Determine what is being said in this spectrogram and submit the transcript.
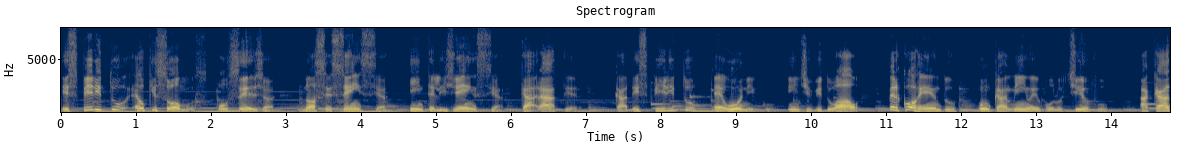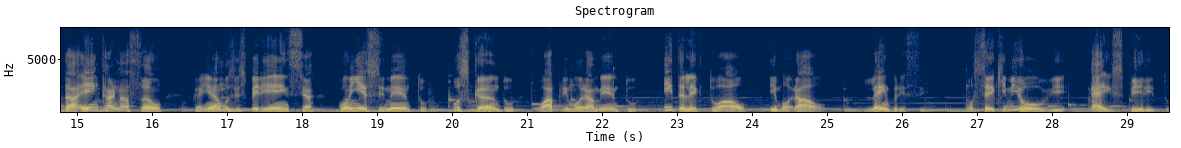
Espírito é o que somos, ou seja, nossa essência, inteligência, caráter. Cada espírito é único, individual, percorrendo um caminho evolutivo. A cada encarnação, ganhamos experiência, conhecimento, buscando o aprimoramento intelectual e moral. Lembre-se, você que me ouve é espírito.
